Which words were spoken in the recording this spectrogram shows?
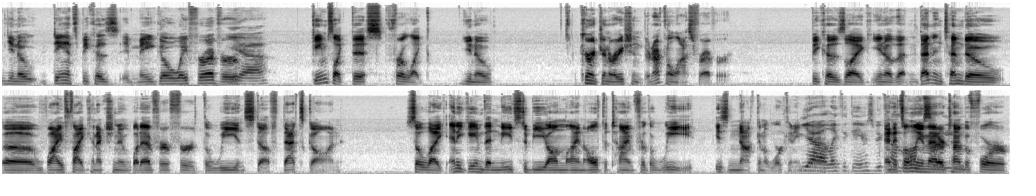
you know, dance because it may go away forever Yeah. games like this for like you know current generation they're not going to last forever because like you know that that Nintendo uh Wi-Fi connection and whatever for the Wii and stuff that's gone so like any game that needs to be online all the time for the Wii is not going to work anymore Yeah, like the games become and it's only a matter of time obsolete. before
